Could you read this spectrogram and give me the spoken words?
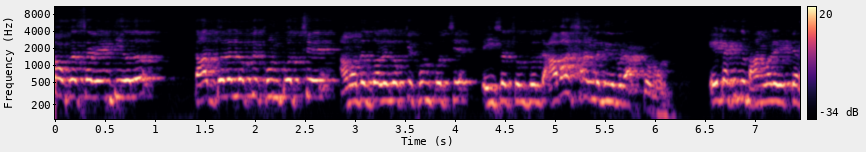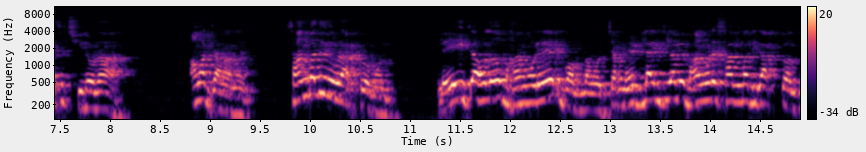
সরকার সাহেব এন্ট্রি হলো তার দলের লোককে খুন করছে, আমাদের দলের লোককে খুন করছে, এইসব চলতে চলতে আবার সাংবাদিকের উপরে আক্রমণ। এটা কিন্তু ভাঙড়ের ইতিহাসে ছিল না, আমার জানা নাই। সাংবাদিকের উপরে আক্রমণ। এইটা হলো ভাঙড়ের বদনাম হচ্ছে। এখন হেডলাইন কি হবে ভাঙড়ের সাংবাদিক আক্রান্ত,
